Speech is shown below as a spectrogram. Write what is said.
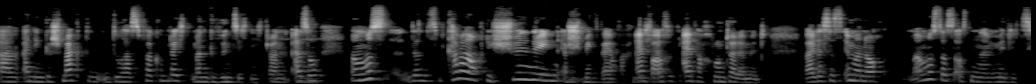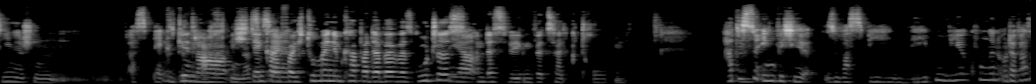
ähm, an den Geschmack, du, du hast vollkommen recht, man gewöhnt sich nicht dran. Mhm. Also man muss, das kann man auch nicht schönreden, er schmeckt Mhm, einfach nicht. Einfach, Also einfach runter damit. Weil das ist immer noch, man muss das aus einem medizinischen Aspekt Genau, betrachten. ich Das denke einfach, ich tue meinem Körper dabei was Gutes Ja. und deswegen wird es halt getrunken. Hattest du irgendwelche sowas wie Nebenwirkungen? Oder was,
